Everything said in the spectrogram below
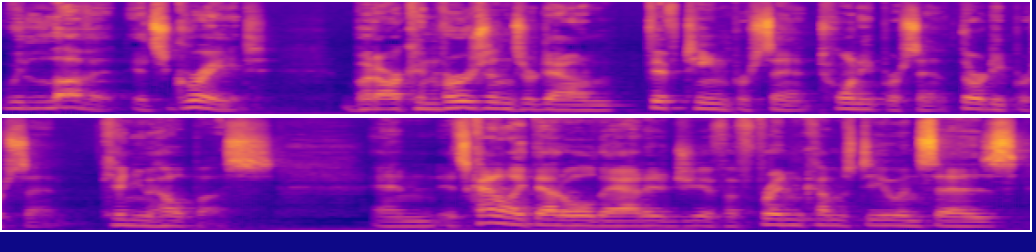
We love it. It's great, but our conversions are down 15%, 20%, 30%. Can you help us? And it's kind of like that old adage if a friend comes to you and says,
